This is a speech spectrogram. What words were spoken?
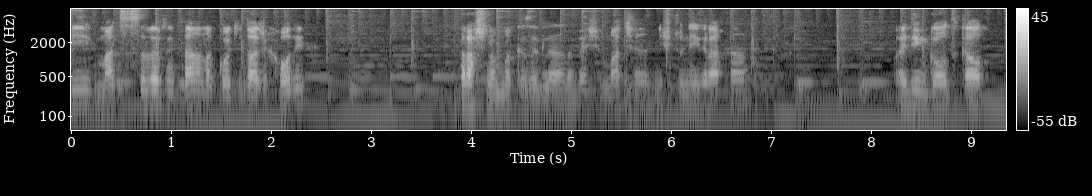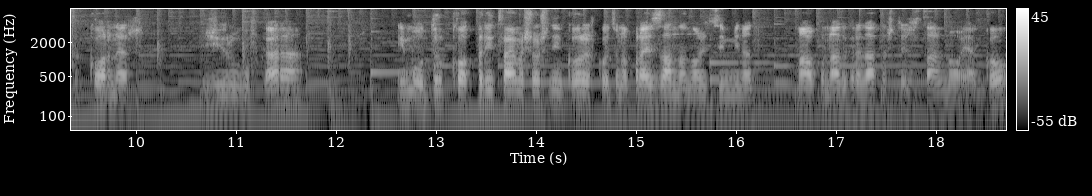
И матч с Салернитана, на който даже ходих. Страшна мъка за гледане беше матча, нищо не играха. Един гол така от корнер Жиро го вкара. Има от друг преди това имаше още един корнер, който направи задна ножица и мина малко над градата, ще стане як гол.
